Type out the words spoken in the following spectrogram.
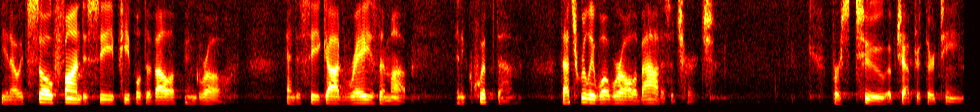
You know, it's so fun to see people develop and grow and to see God raise them up and equip them. That's really what we're all about as a church. Verse 2 of chapter 13.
